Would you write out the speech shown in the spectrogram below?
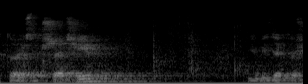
Kto jest przeciw? Nie widzę, kto się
